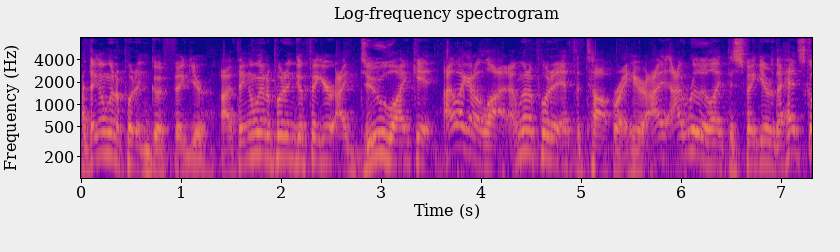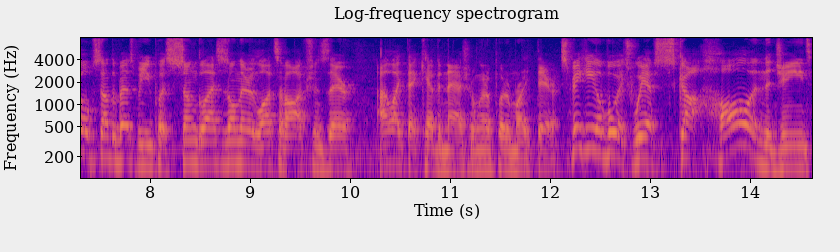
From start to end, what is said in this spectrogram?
I think I'm going to put it in good figure. I think I'm going to put it in good figure. I do like it. I like it a lot. I'm going to put it at the top right here. I, I really like this figure. The head sculpt's not the best, but you put sunglasses on there. Lots of options there. I like that Kevin Nash. I'm going to put him right there. Speaking of which, we have Scott Hall in the jeans,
